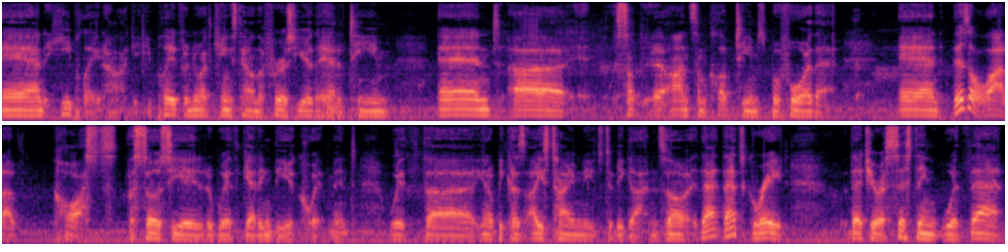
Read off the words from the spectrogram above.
and he played hockey. He played for North Kingstown the first year they had a team, and uh, some, uh, on some club teams before that. And there's a lot of costs associated with getting the equipment, with uh, you know because ice time needs to be gotten. So that that's great that you're assisting with that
